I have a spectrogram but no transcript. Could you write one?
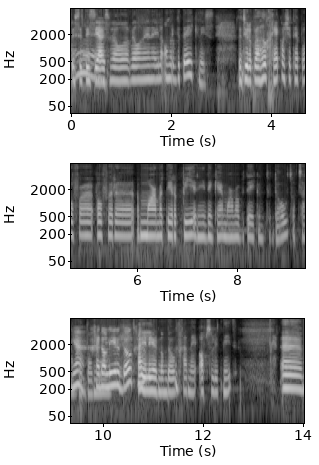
Dus het is Oh. juist wel, wel een hele andere betekenis. Natuurlijk wel heel gek als je het hebt over, over eh marma-therapie. En je denkt, hè, marma betekent dood. Wat zou Ja, dat dan ga je dan eh, leren Ga doodgaan? je leren dan doodgaan? Nee, absoluut niet. Ehm,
